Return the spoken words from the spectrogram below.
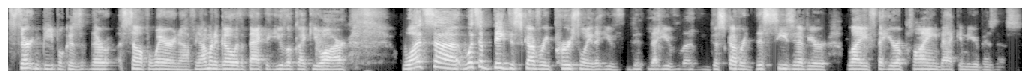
certain people because they're self-aware enough. And I'm going to go with the fact that you look like you are. What's uh what's a big discovery personally that you've that you've uh, discovered this season of your life that you're applying back into your business?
